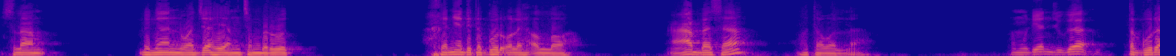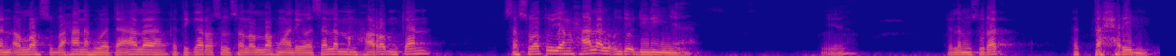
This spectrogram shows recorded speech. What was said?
Islam dengan wajah yang cemberut. Akhirnya ditegur oleh Allah. Abasa wa tawalla. Kemudian juga teguran Allah Subhanahu wa taala ketika Rasul sallallahu alaihi wasallam mengharamkan sesuatu yang halal untuk dirinya. Ya. Dalam surat At-Tahrim,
